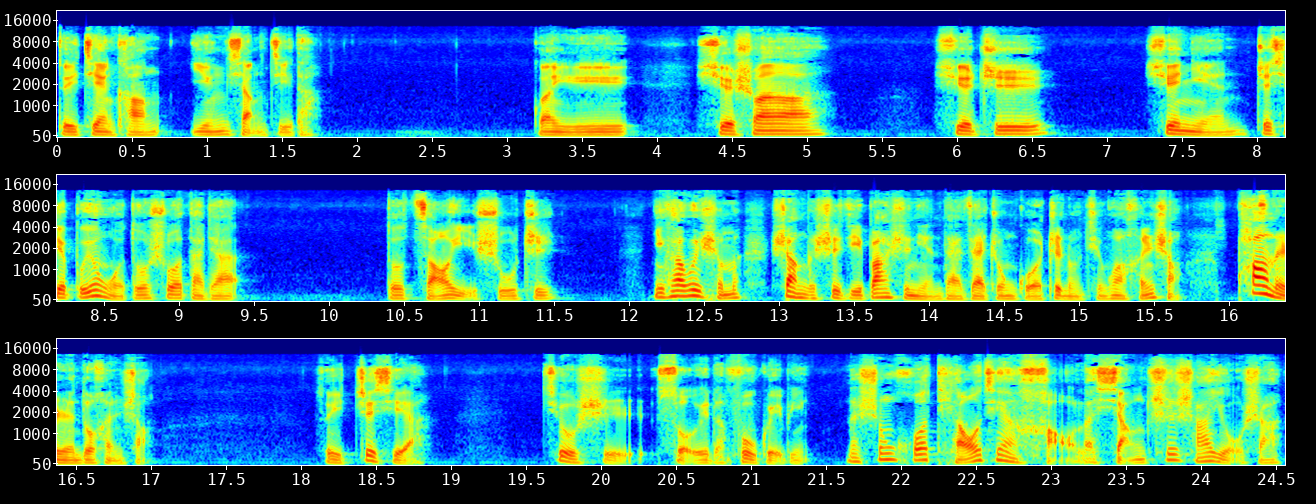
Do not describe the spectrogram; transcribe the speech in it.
对健康影响极大。关于血栓啊、血脂、血粘这些，不用我多说，大家都早已熟知。你看，为什么上个世纪八十年代在中国这种情况很少，胖的人都很少？所以这些啊，就是所谓的富贵病。那生活条件好了，想吃啥有啥，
